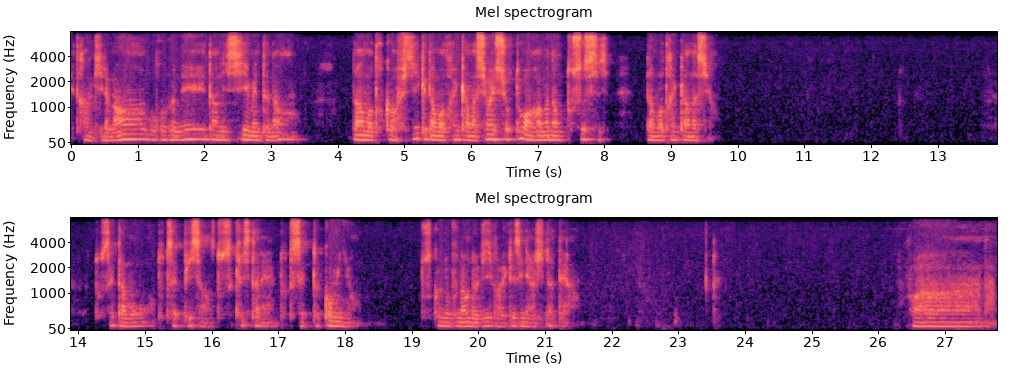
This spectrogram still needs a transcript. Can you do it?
Et tranquillement, vous revenez dans l'ici et maintenant, dans votre corps physique et dans votre incarnation, et surtout en ramenant tout ceci dans votre incarnation. Tout cet amour, toute cette puissance, tout ce cristallin, toute cette communion, tout ce que nous venons de vivre avec les énergies de la Terre. Voilà.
